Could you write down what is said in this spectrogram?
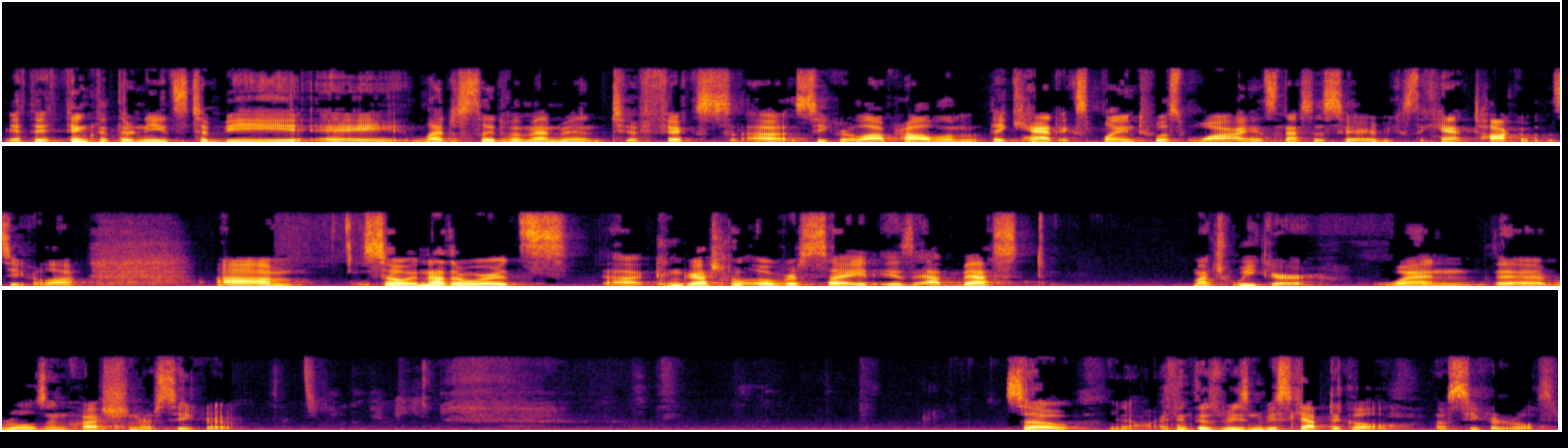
If they think that there needs to be a legislative amendment to fix a secret law problem, they can't explain to us why it's necessary because they can't talk about the secret law. Um, so in other words, uh, congressional oversight is at best much weaker when the rules in question are secret. So, you know, I think there's reason to be skeptical of secret rules.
